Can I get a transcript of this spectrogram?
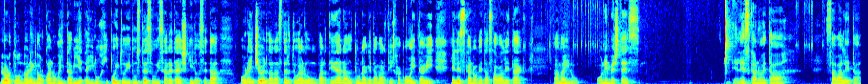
lortu ondoren gaurkoan hogeita bi eta hiru jipoitu dituzte zubizar eta eskiroz eta oraintxe berdan aztertu behar dugun partidan altunak eta marti jako hogeita bi elezkanok eta zabaletak amairu honen bestez elezkano eta zabaleta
